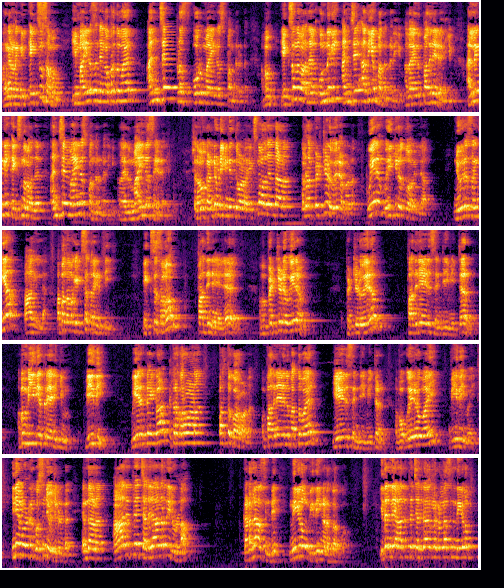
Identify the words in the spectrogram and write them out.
അങ്ങനെയാണെങ്കിൽ എക്സ് സമം ഈ മൈനസ് അഞ്ച് അപ്പുറത്ത് പോയാൽ അഞ്ച് പ്ലസ് ഓർ മൈനസ് പന്ത്രണ്ട്. അപ്പം എക്സ് എന്ന് പറഞ്ഞാൽ ഒന്നുകിൽ അഞ്ച് അധികം പന്ത്രണ്ട് ആയിരിക്കും. അതായത് പതിനേഴ് ആയിരിക്കും. അല്ലെങ്കിൽ എക്സ് എന്ന് പറഞ്ഞാൽ അഞ്ച് മൈനസ് പന്ത്രണ്ട് ആയിരിക്കും. അതായത് മൈനസ് ഏഴ് ആയിരിക്കും. പക്ഷെ നമ്മൾ കണ്ടുപിടിക്കേണ്ട എന്തുവാണ്? എക്സ് എന്ന് പറഞ്ഞാൽ എന്താണ്? നമ്മുടെ പെട്ടിയുടെ ഉയരമാണ്. ഉയരം ഒരിക്കലും ഒന്നും ആവില്ല. ന്യൂനസംഖ്യ ആകില്ല. അപ്പൊ നമുക്ക് എക്സ് എത്ര കിട്ടി? എക്സ് സമം പതിനേഴ്. അപ്പൊ പെട്ടിയുടെ ഉയരം? പെട്ടിയുടെ ഉയരം പതിനേഴ് സെന്റിമീറ്റർ. അപ്പം വീതി എത്രയായിരിക്കും? വീതി. ഉയരത്തേക്കാൾ എത്ര കുറവാണ്? പത്ത് കുറവാണ്. അപ്പൊ പതിനേഴിന് പത്ത് പോയാൽ ഏഴ് സെന്റിമീറ്റർ. അപ്പൊ ഉയരവുമായി വീതിയുമായി. ഇനി നമ്മളൊരു ക്വസ്റ്റ്യൻ ചോദിച്ചിട്ടുണ്ട്. എന്താണ്? ആദ്യത്തെ ചതുരാകൃതിയിലുള്ള കടലാസിന്റെ നീളവും വീതിയും കണക്കാക്കുക. ഇതല്ലേ ആദ്യത്തെ ചതുരാകൃതിയിലെ കടലാസിന്റെ നീളം?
